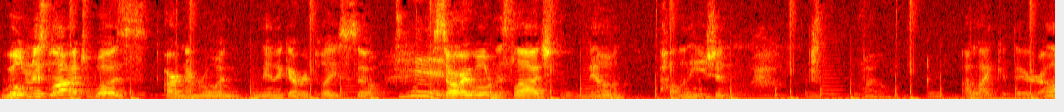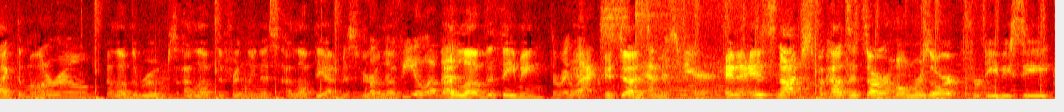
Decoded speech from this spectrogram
Wilderness Lodge was our number one, and then it got replaced. So Did sorry, Wilderness Lodge. Now Polynesian. Wow. Well, I like it there. I like the monorail. I love the rooms. I love the friendliness. I love the atmosphere. Love I love the feel of it. I love the theming. the relaxed It, it does. and it- atmosphere. And it's not just because it's our home resort for DVC,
